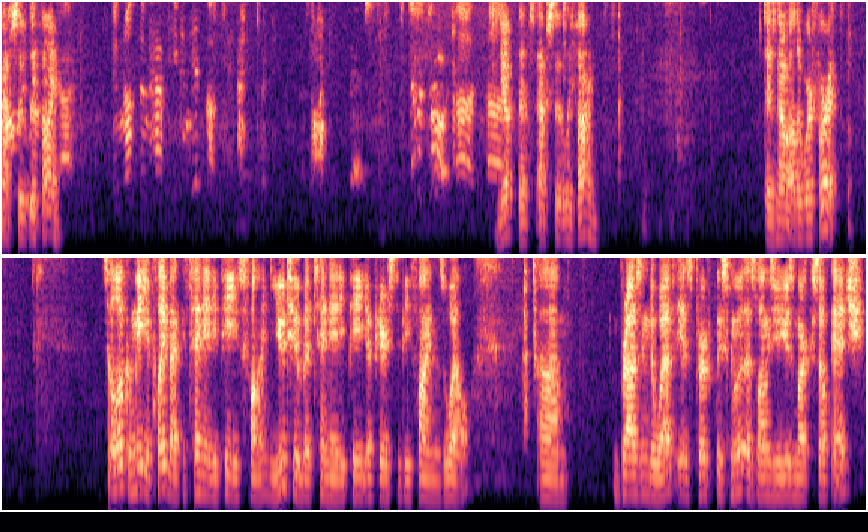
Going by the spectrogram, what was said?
absolutely fine. Yep, that's absolutely fine. There's no other word for it. So local media playback at 1080p is fine. YouTube at 1080p appears to be fine as well. Um, browsing the web is perfectly smooth as long as you use Microsoft Edge.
